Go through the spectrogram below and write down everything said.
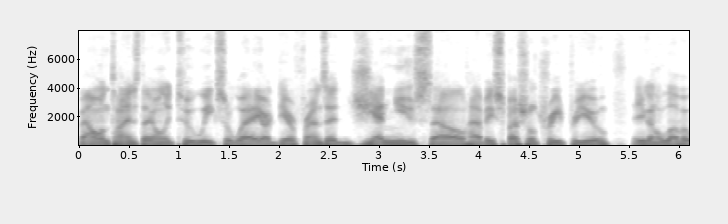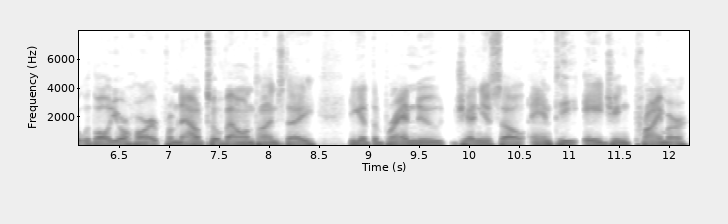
Valentine's Day only two weeks away. Our dear friends at Genucel have a special treat for you. You're going to love it with all your heart. From now till Valentine's Day, you get the brand new Genucel anti-aging primer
